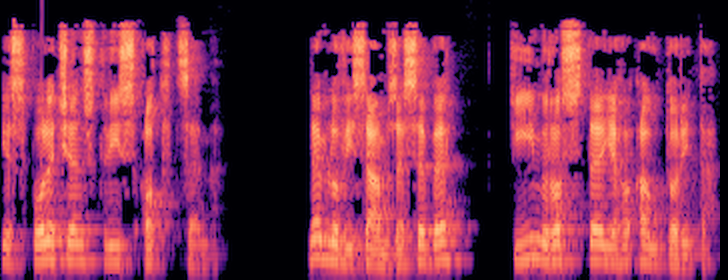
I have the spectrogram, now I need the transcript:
je společenství s Otcem. Nemluví sám ze sebe, tím roste jeho autorita.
